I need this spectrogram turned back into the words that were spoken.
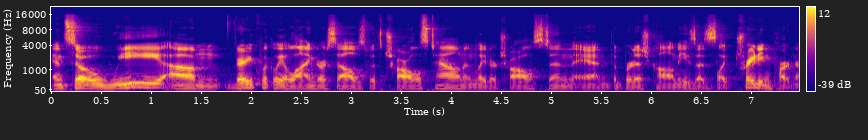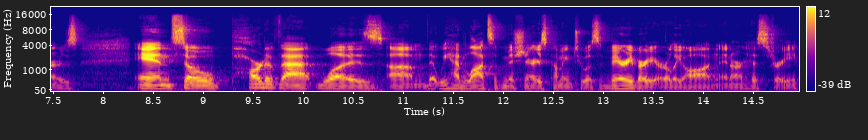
And so we um, very quickly aligned ourselves with Charlestown and later Charleston and the British colonies as like trading partners. And so part of that was um, that we had lots of missionaries coming to us very, very early on in our history.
